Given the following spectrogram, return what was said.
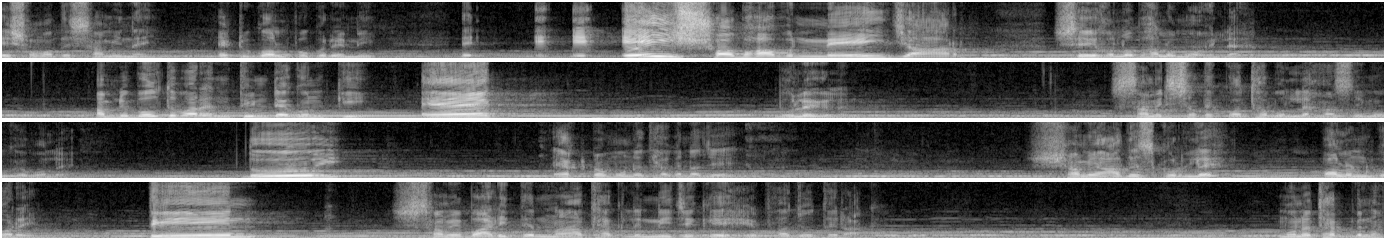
এই সময়তে স্বামী নাই, একটু গল্প করে নিই এই স্বভাব নেই যার, সে হলো ভালো মহিলা। আপনি বলতে পারেন তিনটা গুণ কি? এক, ভুলে গেলেন। স্বামীর সাথে কথা বললে হাসি মুখে বলে। দুই, একটা মনে থাকে না যে স্বামী আদেশ করলে পালন করে। তিন, স্বামী বাড়িতে না থাকলে নিজেকে হেফাজতে রাখে। মনে থাকবে না?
